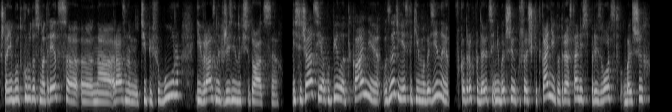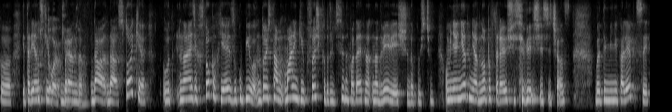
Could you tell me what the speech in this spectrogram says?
что они будут круто смотреться э, на разном типе фигур и в разных жизненных ситуациях. И сейчас я купила ткани. Вы знаете, есть такие магазины, в которых продаются небольшие кусочки ткани, которые остались с производств больших э, итальянских ну, брендов. Это. Да, да, стоки. Вот на этих стоках я и закупила. Ну, то есть там маленькие кусочки, которые действительно хватает на, на две вещи, допустим. У меня нет ни одной повторяющейся вещи сейчас в этой мини-коллекции.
